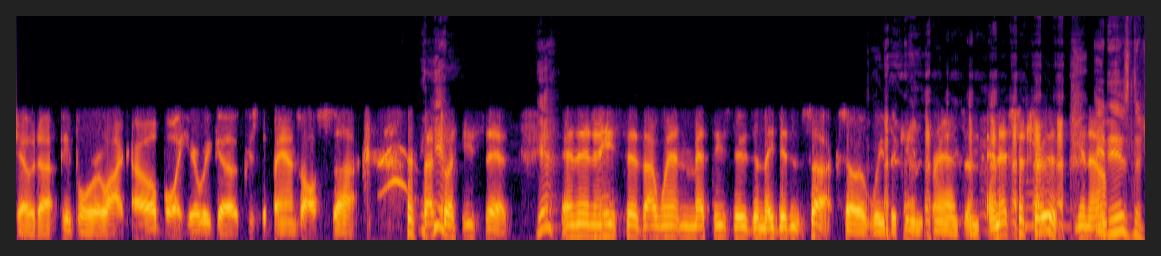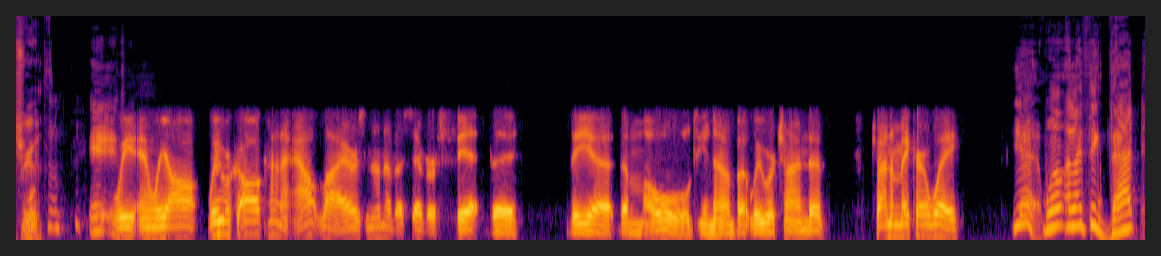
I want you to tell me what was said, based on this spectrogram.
showed up, people were like, "Oh boy, here we go," because the bands all suck. That's Yeah. what he said. Yeah. And then he says, "I went and met these dudes, and they didn't suck, so we became friends." And and it's the truth, you know. It is the truth. We and we all we were all kind of outliers. None of us ever fit the the uh, the mold, you know. But we were trying to trying to make our way. Yeah, well, and I think that,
